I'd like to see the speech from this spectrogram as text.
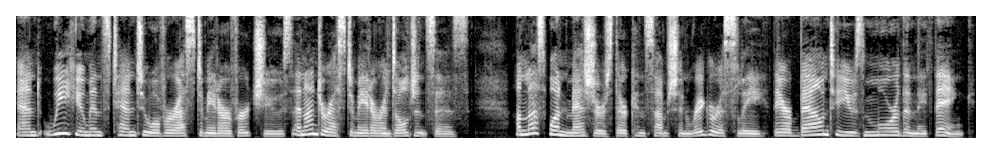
And we humans tend to overestimate our virtues and underestimate our indulgences. Unless one measures their consumption rigorously, they are bound to use more than they think,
